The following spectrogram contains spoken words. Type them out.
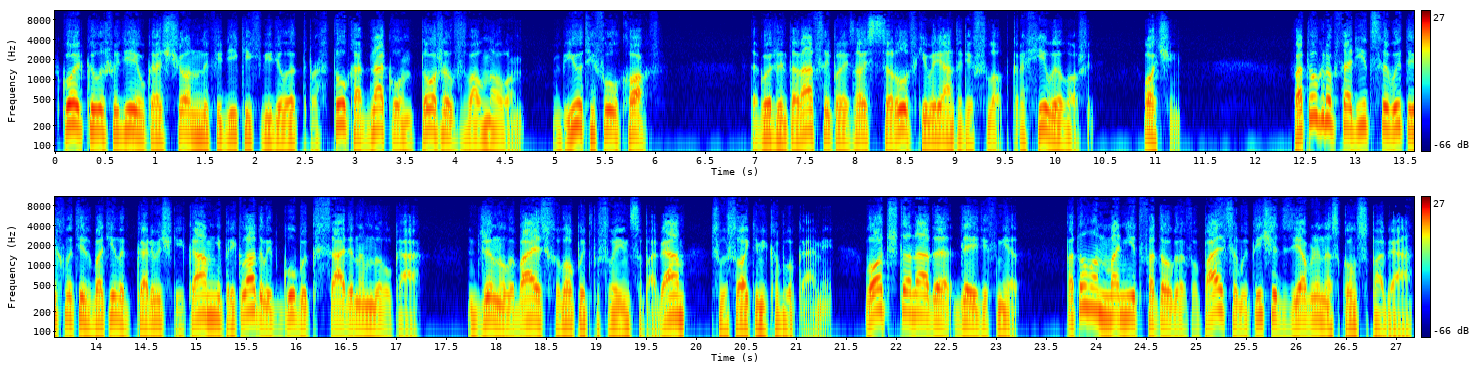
сколько лошадей укращенных и диких видел этот пастух, однако он тоже взволнован. Beautiful horse. С такой же интонацией произносится русский вариант этих слов. Красивая лошадь. Очень. Фотограф садится вытряхнуть из ботинок колючки камни, прикладывает губы к ссадинам на руках. Джин, улыбаясь, хлопает по своим сапогам с высокими каблуками. Вот что надо для этих мест. Потом он манит фотографа пальцем и тыщет землю носком сапога.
